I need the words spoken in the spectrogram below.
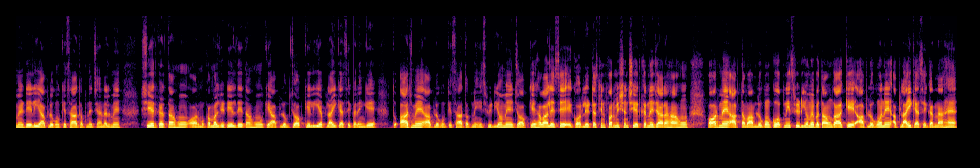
मैं डेली आप लोगों के साथ अपने चैनल में शेयर करता हूँ और मुकम्मल डिटेल देता हूँ कि आप लोग जॉब के लिए अप्लाई कैसे करेंगे। तो आज मैं आप लोगों के साथ अपनी इस वीडियो में जॉब के हवाले से एक और लेटेस्ट इन्फॉर्मेशन शेयर करने जा रहा हूँ और मैं आप तमाम लोगों को अपनी इस वीडियो में बताऊँगा कि आप लोगों ने अप्लाई कैसे करना है।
